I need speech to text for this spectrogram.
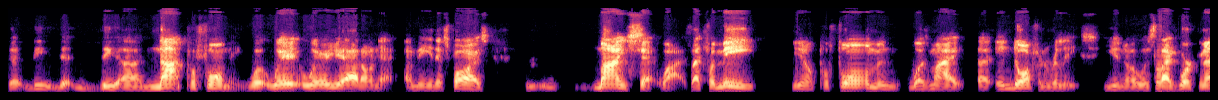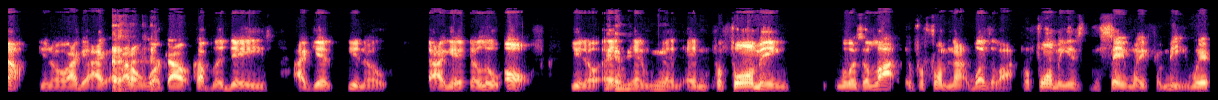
the the the, the uh, not performing? Where, where where are you at on that? I mean, as far as mindset wise, like for me, you know, performing was my uh, endorphin release. You know, it's like working out. You know, I get I, I don't work out a couple of days. I get you know I get a little off. You know, and and and, and performing was a lot. Performing not was a lot. Performing is the same way for me. Where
